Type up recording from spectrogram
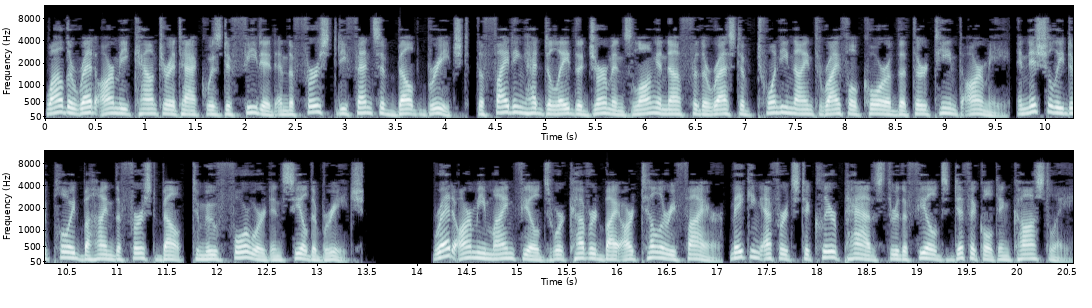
While the Red Army counterattack was defeated and the first defensive belt breached, the fighting had delayed the Germans long enough for the rest of 29th Rifle Corps of the 13th Army, initially deployed behind the first belt, to move forward and seal the breach. Red Army minefields were covered by artillery fire, making efforts to clear paths through the fields difficult and costly.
